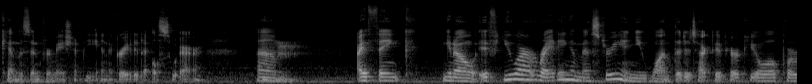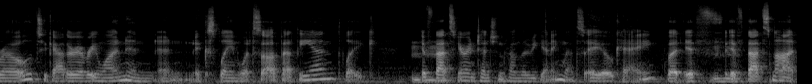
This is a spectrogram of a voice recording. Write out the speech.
Can this information be integrated elsewhere? Um, I think, you know, if you are writing a mystery and you want the detective Hercule Poirot to gather everyone and, and explain what's up at the end, like if mm-hmm. that's your intention from the beginning, that's a okay. But if mm-hmm. if that's not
